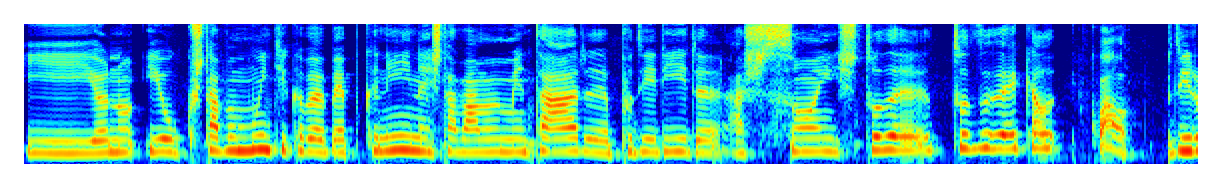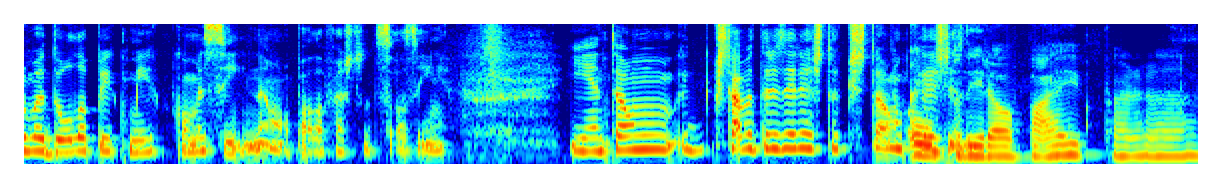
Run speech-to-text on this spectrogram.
E eu, não, eu gostava muito de que a bebê pequenina, estava a amamentar, a poder ir às sessões, toda, toda aquela. Qual? Pedir uma doula para ir comigo? Como assim? Não, a Paula faz tudo sozinha. E então gostava de trazer esta questão. Que Ou gente... pedir ao pai para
